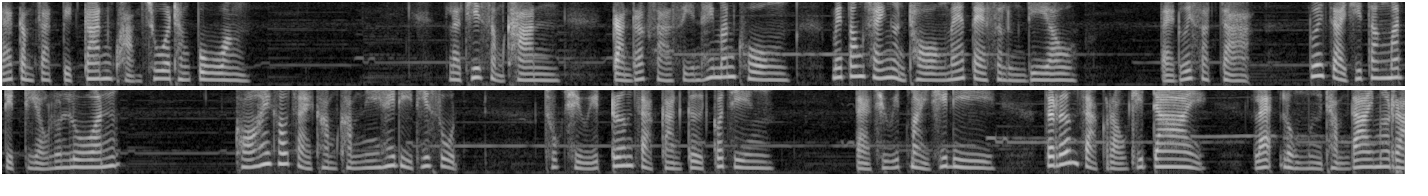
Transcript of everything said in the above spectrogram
ละกำจัดปิดกั้นความชั่วทั้งปวง และที่สำคัญ การรักษาศีลให้มั่นคง ไม่ต้องใช้เงินทองแม้แต่สลึงเดียว แต่ด้วยสัจจะด้วยใจที่ตั้งมั่นเด็ดเดี่ยวล้วนๆ ขอให้เข้าใจคำคำนี้ให้ดีที่สุด ทุกชีวิตเริ่มจากการเกิดก็จริง แต่ชีวิตใหม่ที่ดี จะเริ่มจากเราคิดได้ และลงมือทำได้เมื่อไร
